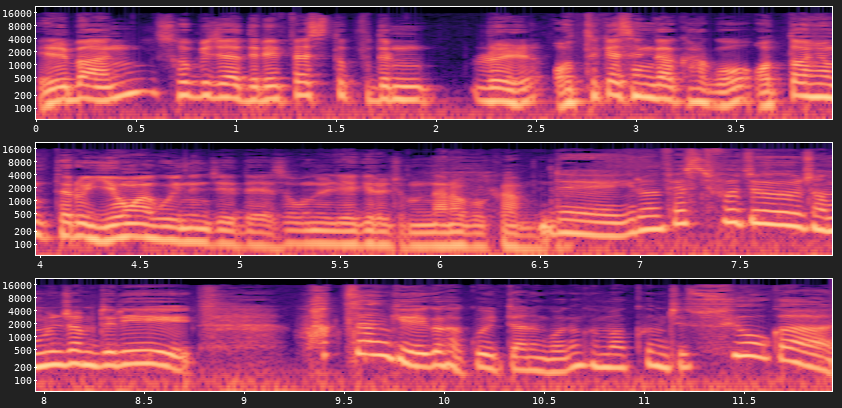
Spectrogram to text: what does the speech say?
일반 소비자들이 패스트푸드를 어떻게 생각하고 어떤 형태로 이용하고 있는지에 대해서 오늘 얘기를 좀 나눠볼까 합니다. 네, 이런 패스트푸드 전문점들이 확장 계획을 갖고 있다는 거는 그만큼 이제 수요가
